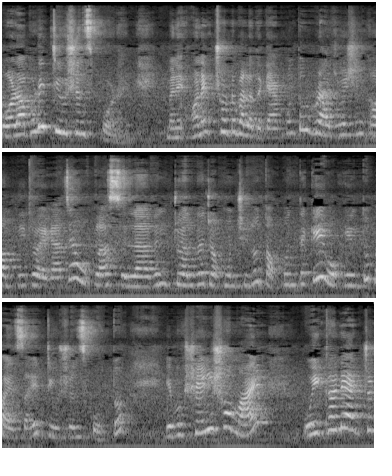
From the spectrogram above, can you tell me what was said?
বরাবরই টিউশনস পড়ায়। মানে অনেক ছোটবেলা থেকে। এখন তো গ্রাজুয়েশন কমপ্লিট হয়ে গেছে। ও ক্লাস ইলেভেন টুয়েলভে যখন ছিল, তখন থেকেই ও কিন্তু বাই সাইড টিউশনস করতো। এবং সেই সময় ওইখানে একজন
